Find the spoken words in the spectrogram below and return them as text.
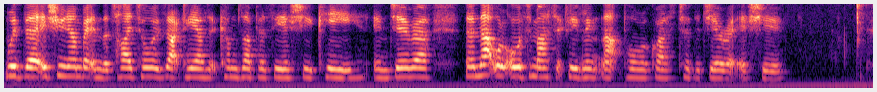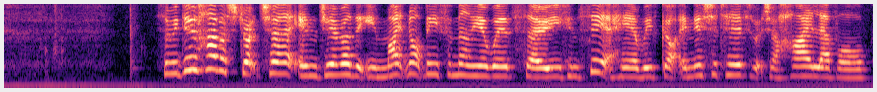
with the issue number in the title exactly as it comes up as the issue key in Jira, then that will automatically link that pull request to the Jira issue. So we do have a structure in Jira that you might not be familiar with. So you can see it here. We've got initiatives which are high level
